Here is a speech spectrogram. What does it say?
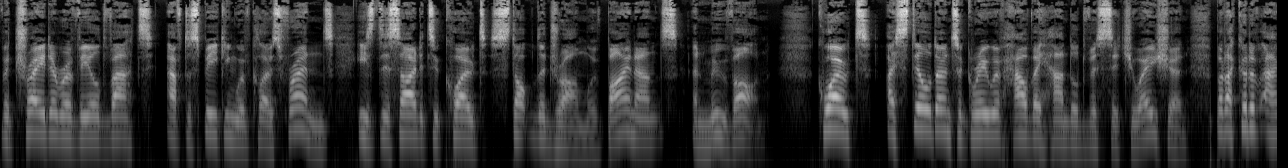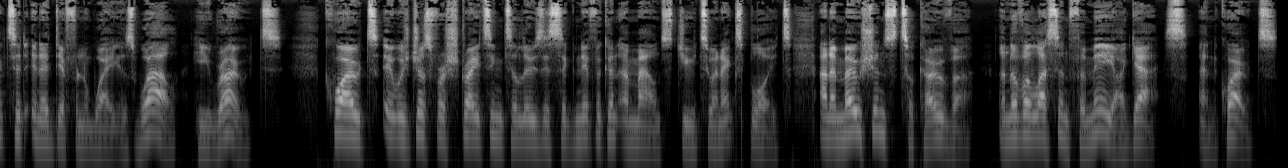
the trader revealed that, after speaking with close friends, he's decided to quote, stop the drama with Binance and move on. Quote, I still don't agree with how they handled this situation, but I could have acted in a different way as well, he wrote. Quote, it was just frustrating to lose a significant amount due to an exploit, and emotions took over. Another lesson for me, I guess. End quote.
